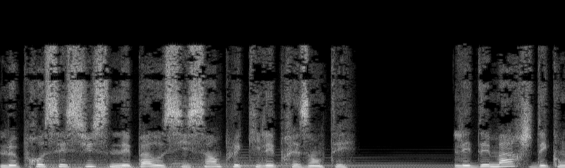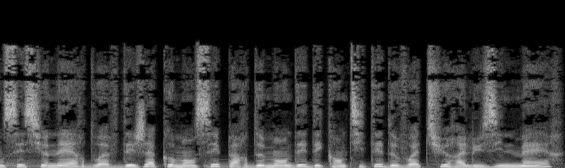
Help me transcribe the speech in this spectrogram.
Le processus n'est pas aussi simple qu'il est présenté. Les démarches des concessionnaires doivent déjà commencer par demander des quantités de voitures à l'usine mère,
